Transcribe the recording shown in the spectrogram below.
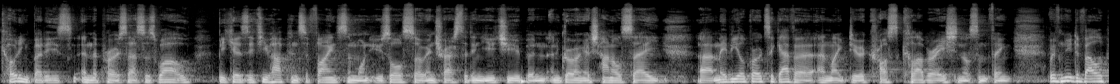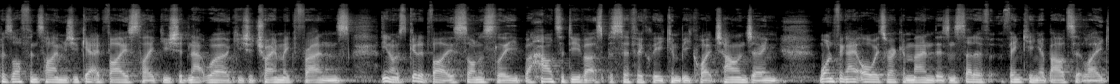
coding buddies in the process as well, because if you happen to find someone who's also interested in YouTube and, and growing a channel, say, uh, maybe you'll grow together and like do a cross collaboration or something. With new developers, oftentimes you get advice like you should network, you should try and make friends. You know, it's good advice, honestly, but how to do that specifically can be quite challenging. One thing I always recommend is instead of thinking about it like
